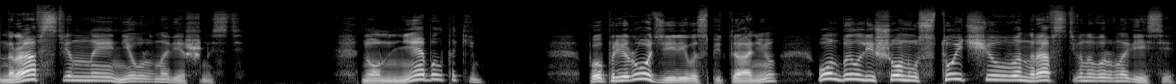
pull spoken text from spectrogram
нравственная неуравновешенность. Но он не был таким. По природе или воспитанию он был лишен устойчивого нравственного равновесия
